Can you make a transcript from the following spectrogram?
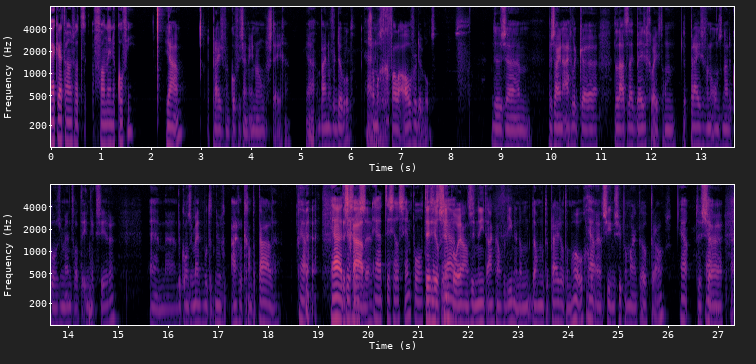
Merk je daar trouwens wat van in de koffie? Ja, de prijzen van koffie zijn enorm gestegen. Ja, Ja. bijna verdubbeld. Ja. sommige gevallen al verdubbeld. Dus ehm, we zijn eigenlijk eh, de laatste tijd bezig geweest om de prijzen van ons naar de consument wat te indexeren. En eh, de consument moet het nu eigenlijk gaan betalen. Ja, ja, het, is heel, schade. ja het is heel simpel. Het is heel simpel, ja. Als je er niet aan kan verdienen, dan, dan moet de prijs wat omhoog. Ja. En dat zie je in de supermarkt ook trouwens. Ja. Dus Ja. eh, Ja.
